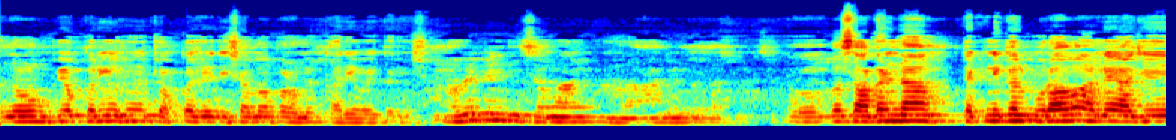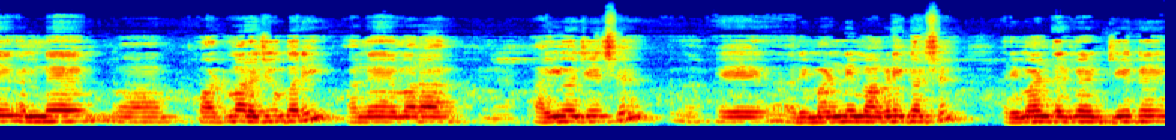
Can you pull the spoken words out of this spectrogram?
એનો ઉપયોગ કર્યો છે ચોક્કસ એ દિશામાં પણ અમે કાર્યવાહી કરીશું. હવે કઈ દિશામાં આગળ બસ આગળના ટેકનિકલ પુરાવા અને આજે એમને કોર્ટમાં રજૂ કરી અને અમારા આઈઓ જે છે એ રિમાન્ડની માગણી કરશે. રિમાન્ડ દરમિયાન જે કંઈ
